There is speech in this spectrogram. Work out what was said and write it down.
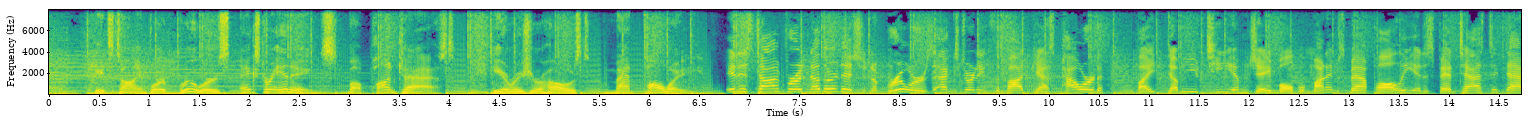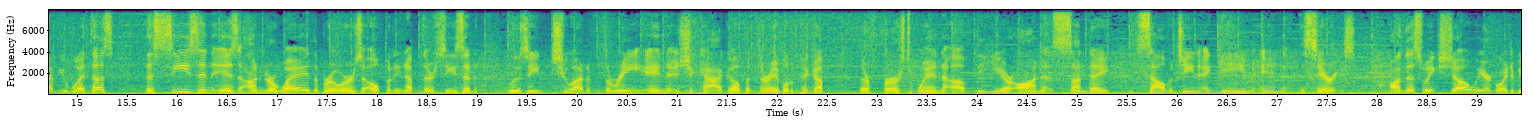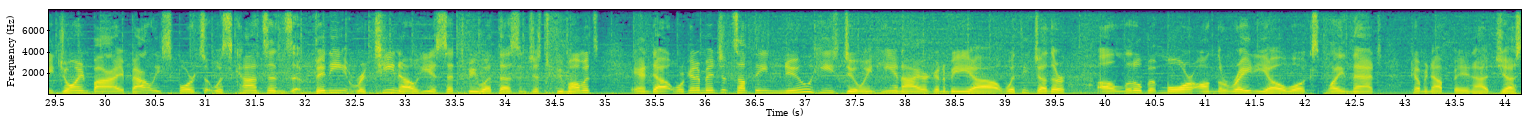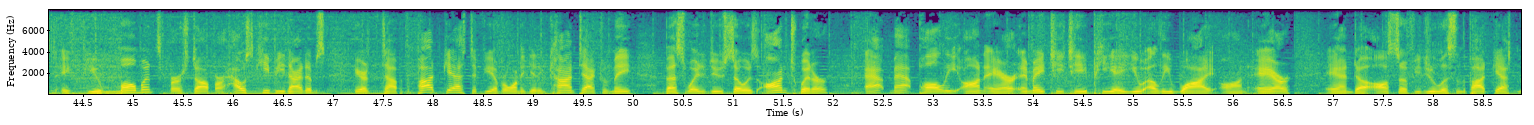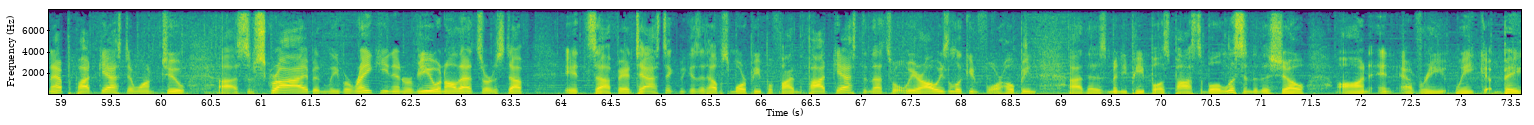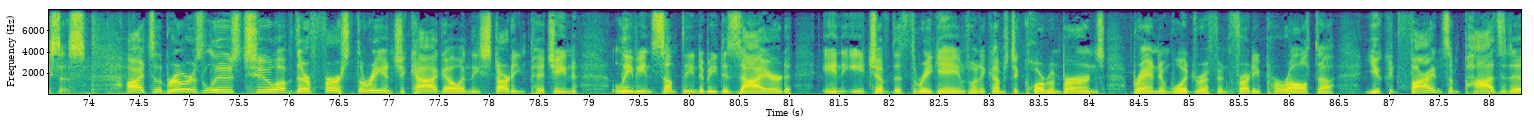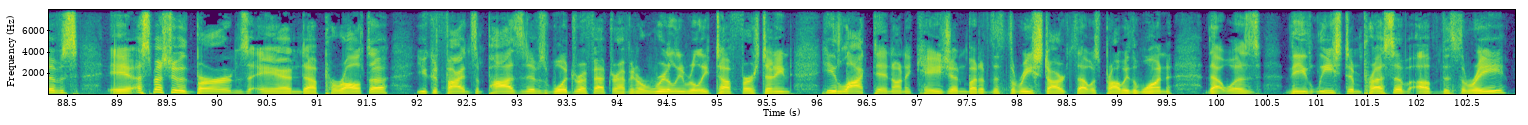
It's time for Brewers Extra Innings, the podcast. Here is your host, Matt Pauley. It is time for another edition of Brewers Extra Innings, the podcast powered by WTMJ Mobile. My name is Matt Pauley. It is fantastic to have you with us. The season is underway. The Brewers opening up their season, losing two out of three in Chicago, but they're able to pick up their first win of the year on Sunday, salvaging a game in the series. On this week's show, we are going to be joined by Bally Sports Wisconsin's Vinny Rottino. He is set to be with us in just a few moments, and uh, we're going to mention something new he's doing. He and I are going to be uh, with each other a little bit more on the radio. We'll explain that coming up in uh, just a few moments. First off, our housekeeping items here at the top of the podcast. If you ever want to get in contact with me, best way to do so is on Twitter at Matt Pauley on air, M A T T P A U L E Y on air. And uh, also, if you do listen to the podcast, an Apple Podcast, and want to uh, subscribe and leave a ranking and review and all that sort of stuff, it's uh, fantastic because it helps more people find the podcast, and that's what we are always looking for, hoping uh, that as many people as possible listen to this show on an every week basis. All right, so the Brewers lose two of their first three in Chicago, and the starting pitching leaving something to be desired in each of the three games when it comes to Corbin Burnes, Brandon Woodruff, and Freddie Peralta. You could find some positives, eh, especially with Burnes and uh, Peralta. You could find some positives. Woodruff, after having a really, really tough first inning, he locked in on occasion, but of the three starts, that was probably the one that was the least impressive of the three.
